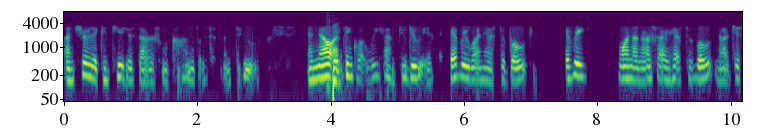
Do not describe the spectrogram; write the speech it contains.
I'm sure they can cheat us out of some congressmen too. And now but, I think what we have to do is everyone has to vote. Everyone on our side has to vote, not just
